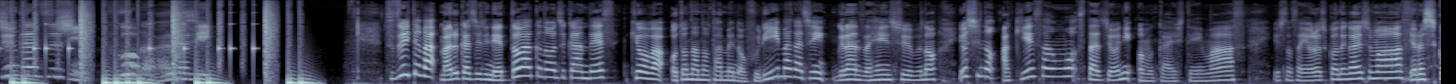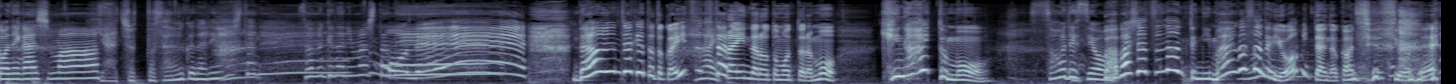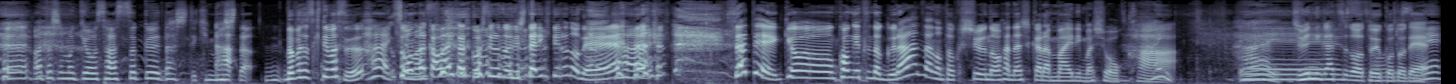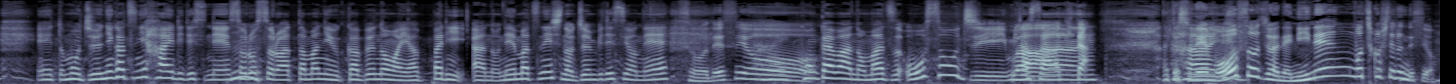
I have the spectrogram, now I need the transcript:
瞬間通信福岡丸かじ続いては丸かじりネットワークのお時間です。今日は大人のためのフリーマガジングランザ編集部の吉野昭恵さんをスタジオにお迎えしています。吉野さんよろしくお願いします。よろしくお願いします。いやちょっと寒くなりましたね。寒くなりましたね。もうね。ダウンジャケットとかいつ着たらいいんだろうと思ったら、はい、もう着ないともうそうですよ。ババシャツなんて二枚重ねよ、みたいな感じですよね。私も今日早速出してきました。ババシャツ着てます？はいそんな可愛い格好してるのに下に着てるのね、はい、さて今日今月のグランザの特集のお話から参りましょうか、はいはい、えー、12月号ということで。えっ、ー、ともう12月に入りですね、うん、そろそろ頭に浮かぶのはやっぱりあの年末年始の準備ですよね。そうですよ、はい、今回はあのまず大掃除皆さん。私ね、はい、もう大掃除はね2年持ち越してるんですよ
